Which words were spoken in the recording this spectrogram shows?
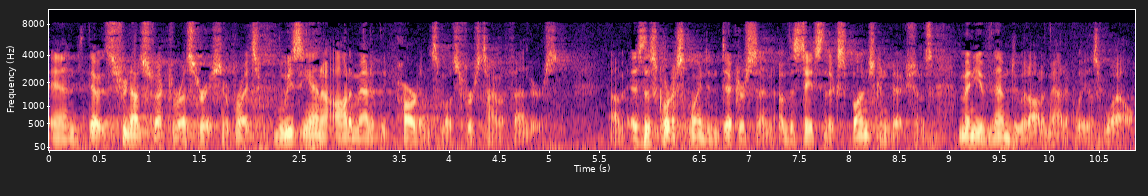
and that's true not just respect to restoration of rights. Louisiana automatically pardons most first-time offenders. Um, as this court explained in Dickerson, of the states that expunge convictions, many of them do it automatically as well.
